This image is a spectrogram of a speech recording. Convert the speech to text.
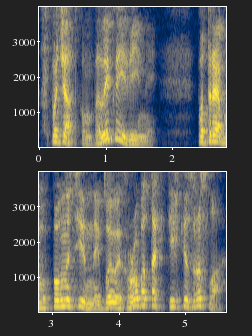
З початком Великої війни потреба в повноцінних бойових роботах тільки зросла.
